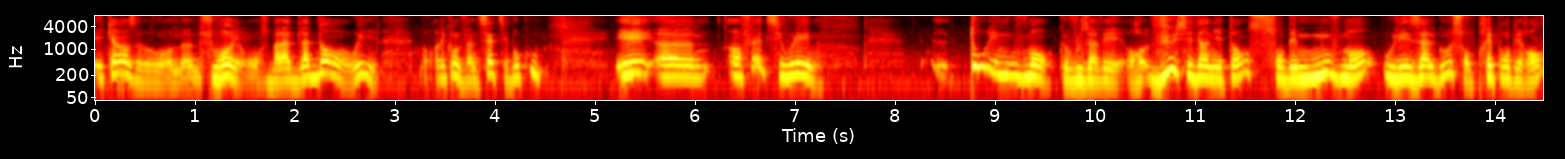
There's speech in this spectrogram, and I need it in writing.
et 15, souvent on se balade là-dedans, oui. Vous vous rendez compte, 27 c'est beaucoup. Et euh, en fait, si vous voulez, tous les mouvements que vous avez vus ces derniers temps sont des mouvements où les algos sont prépondérants,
